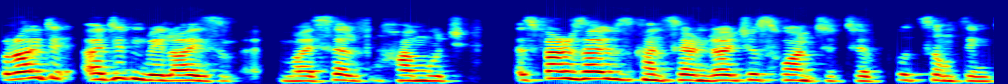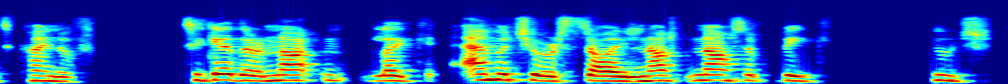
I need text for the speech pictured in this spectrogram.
but I, di- I didn't realize myself how much, as far as I was concerned, I just wanted to put something to kind of together, not like amateur style, not not a big, huge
